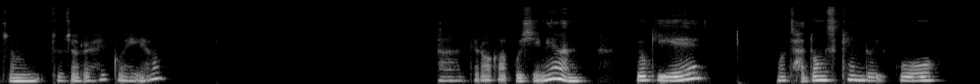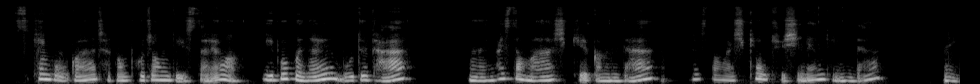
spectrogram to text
좀 조절을 할 거예요. 자, 들어가 보시면 여기에 뭐 자동 스캔도 있고 스캔 결과 자동 보정도 있어요. 이 부분을 모두 다 음, 활성화 시킬 겁니다. 활성화 시켜 주시면 됩니다. 네.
